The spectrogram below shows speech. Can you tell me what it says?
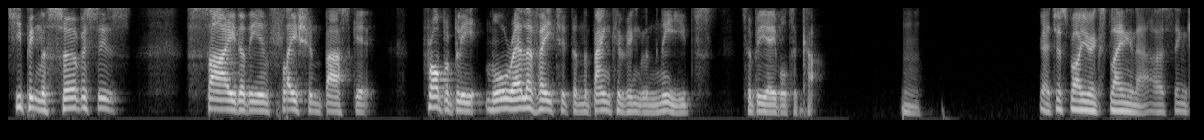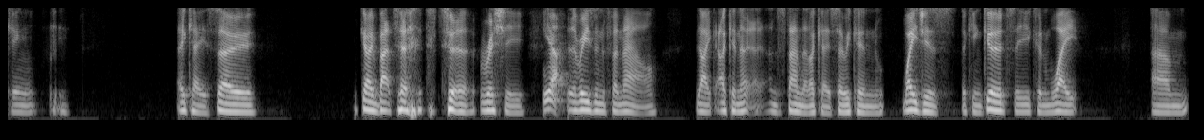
keeping the services side of the inflation basket probably more elevated than the Bank of England needs to be able to cut. Hmm. Yeah, just while you're explaining that, I was thinking, okay, so going back to to Rishi, yeah, the reason for now, like I can uh, understand that. Okay, so we can wages looking good, so you can wait. Um,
